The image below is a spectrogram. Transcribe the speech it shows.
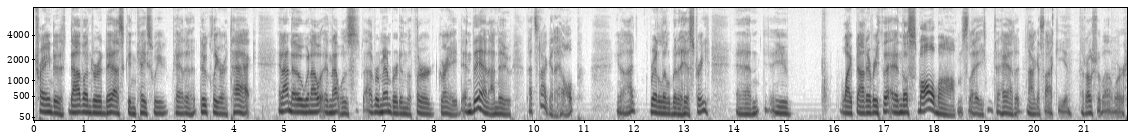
trained to dive under a desk in case we had a nuclear attack. And I know when I, and that was, I remembered in the third grade. And then I knew that's not going to help. You know, I read a little bit of history, and you wiped out everything. And the small bombs they had at Nagasaki and Hiroshima were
